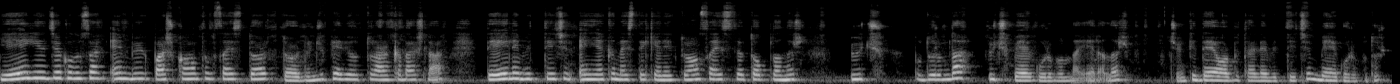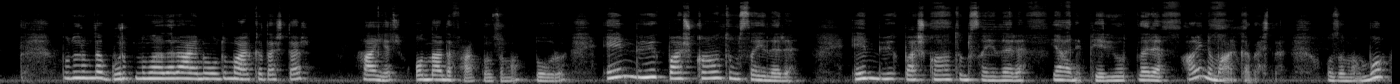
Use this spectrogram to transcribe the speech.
Y'ye gelecek olursak en büyük baş kuantum sayısı 4. Dördüncü periyottur arkadaşlar. D ile bittiği için en yakın S'teki elektron sayısı da toplanır. 3. Bu durumda 3B grubunda yer alır. Çünkü D orbitaliyle bittiği için B grubudur. Bu durumda grup numaraları aynı oldu mu arkadaşlar? Hayır. Onlar da farklı o zaman. Doğru. En büyük baş kuantum sayıları. En büyük baş kuantum sayıları yani periyotları aynı mı arkadaşlar? O zaman bu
